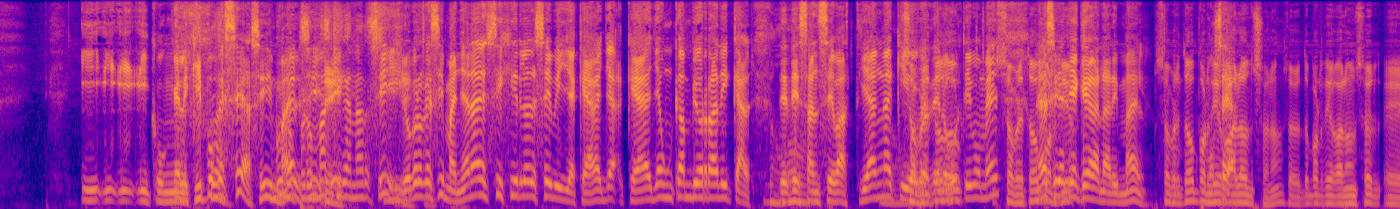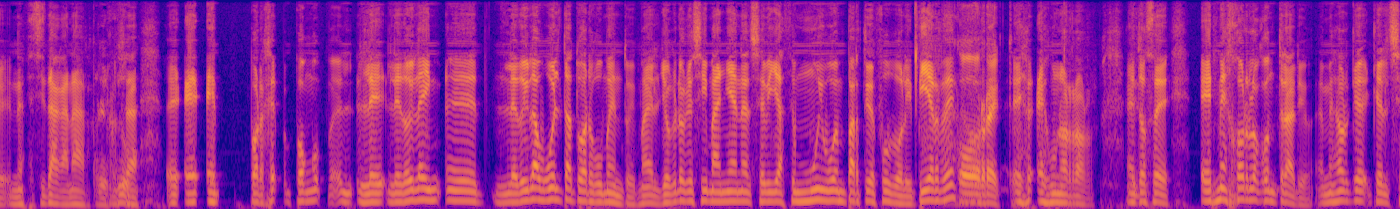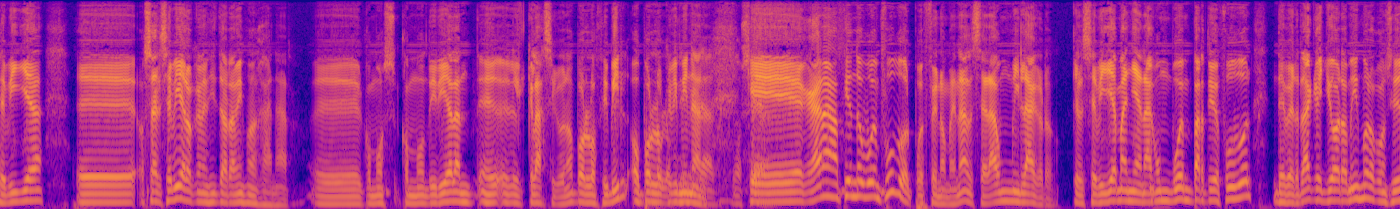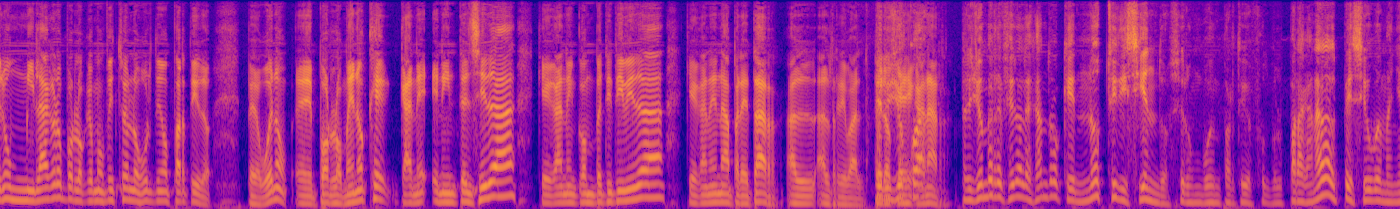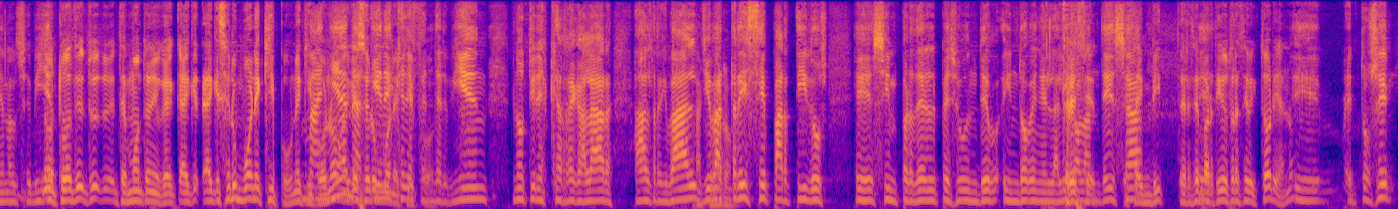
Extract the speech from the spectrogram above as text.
y, con el equipo que sea, sí, pero más que ganar. Sí, yo creo que sí. Mañana exigirle al Sevilla que haya que haya un cambio radical desde San Sebastián aquí o desde los últimos meses. Sobre todo por tiene que ganar Ismael. Sobre todo por Diego Alonso, ¿no? Sobre todo por Diego Alonso eh, necesita ganar. O sea, eh, eh, por ejemplo, pongo, le, doy la, eh, le doy la vuelta a tu argumento, Ismael. Yo creo que si mañana el Sevilla hace un muy buen partido de fútbol y pierde, Correcto. Es, un horror. Entonces, es mejor lo contrario. Es mejor que, el Sevilla, eh, o sea, el Sevilla lo que necesita ahora mismo es ganar. Eh, como, como diría el, clásico, ¿no? Por lo civil o por, lo, criminal. que ganas haciendo buen fútbol, pues fenomenal, será un milagro. Que el Sevilla mañana haga un buen partido de fútbol, de verdad que yo ahora mismo lo considero un milagro por lo que hemos visto en los últimos partidos. Pero bueno, por lo menos que gane en intensidad, que ganen competitividad, que ganen apretar al, rival, pero, que ganar. Pero yo me refiero, Alejandro, que no estoy diciendo ser un buen partido de fútbol. Para ganar al PSV mañana al Sevilla... No, tú, te hemos entendido que hay, que ser un buen equipo, un equipo, ¿no? Hay que ser tienes que defender bien, no tienes que regalar al rival. Ah, Lleva 13 partidos eh, sin perder el PSV Eindhoven en la Liga holandesa. 13 eh, partidos, 13 victorias, ¿no? Eh, entonces,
